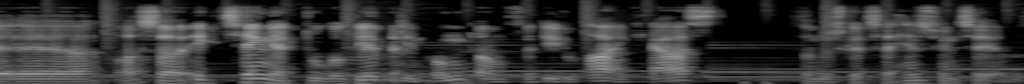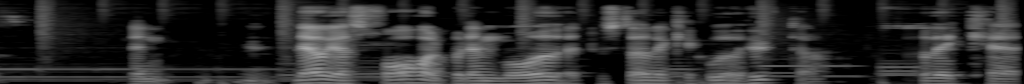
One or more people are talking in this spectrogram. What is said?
øh, og så ikke tænk, at du går glip af din ungdom, fordi du har en kæreste, som du skal tage hensyn til. Men lav jeres forhold på den måde, at du stadigvæk kan gå ud og hygge dig. Du stadigvæk kan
